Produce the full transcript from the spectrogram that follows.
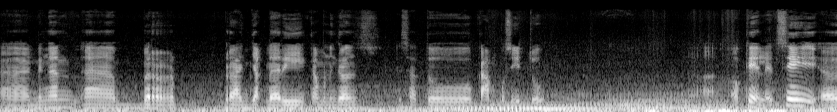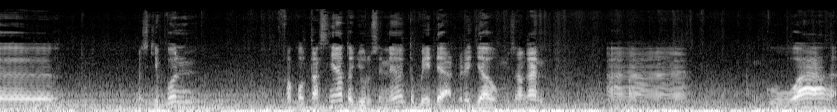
uh, dengan uh, ber, beranjak dari common ground satu kampus itu, oke, okay, let's say uh, meskipun fakultasnya atau jurusannya itu beda, beda jauh. Misalkan uh, gua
